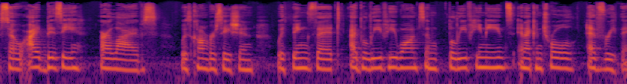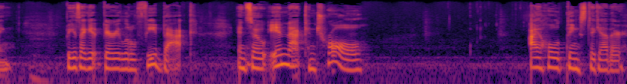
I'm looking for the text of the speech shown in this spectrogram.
so I busy our lives with conversation, with things that I believe he wants and believe he needs, and I control everything because I get very little feedback. And so in that control, I hold things together.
